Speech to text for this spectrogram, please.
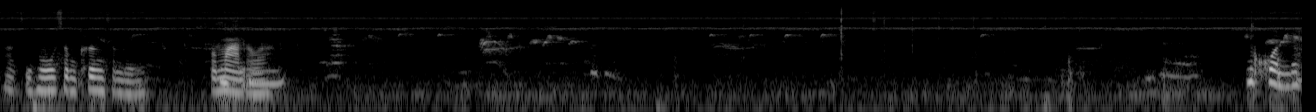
เอาสิฮู้สำเครื่องสำเร็จประมาณเอาวะทุกคนเลย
